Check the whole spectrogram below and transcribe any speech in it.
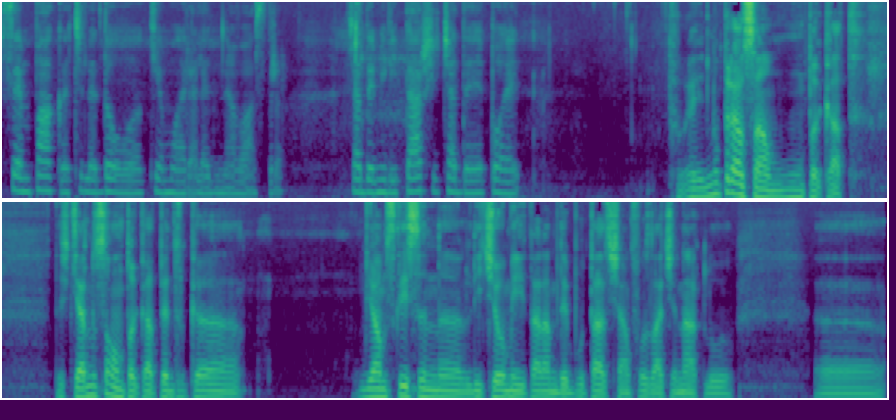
se împacă cele două chemări ale dumneavoastră? Cea de militar și cea de poet? Păi nu prea s-au împăcat. Deci chiar nu s-au împăcat, pentru că eu am scris în uh, liceu militar, am debutat și am fost la Cenaclu, uh,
